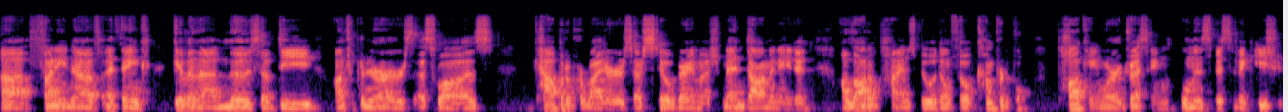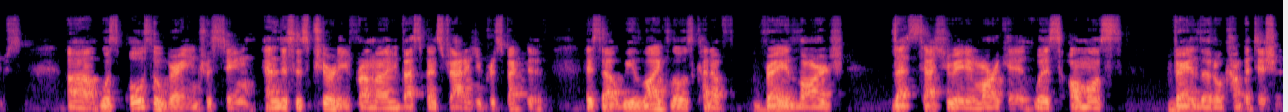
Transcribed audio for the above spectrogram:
uh, funny enough, I think given that most of the entrepreneurs as well as capital providers are still very much men dominated, a lot of times people don't feel comfortable talking or addressing women specific issues. Uh, what's also very interesting, and this is purely from an investment strategy perspective, is that we like those kind of very large, less saturated market with almost very little competition.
